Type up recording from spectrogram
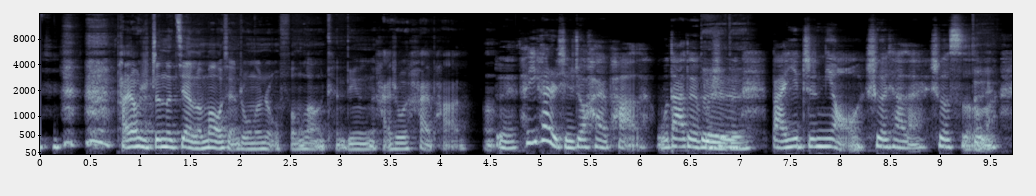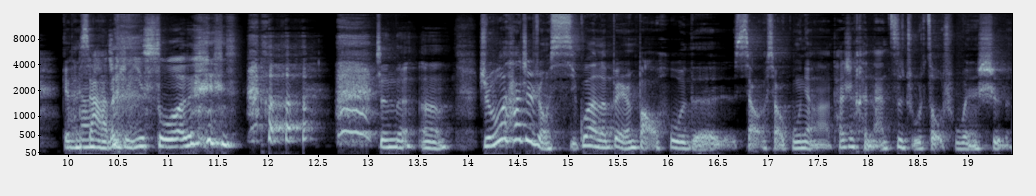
他要是真的见了冒险中的那种风浪，肯定还是会害怕的。嗯，对他一开始其实就害怕了。吴大队不是把一只鸟射下来，射死了吗？给他吓的，就是一缩的。真的，嗯，只不过她这种习惯了被人保护的小小姑娘啊，她是很难自主走出温室的。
